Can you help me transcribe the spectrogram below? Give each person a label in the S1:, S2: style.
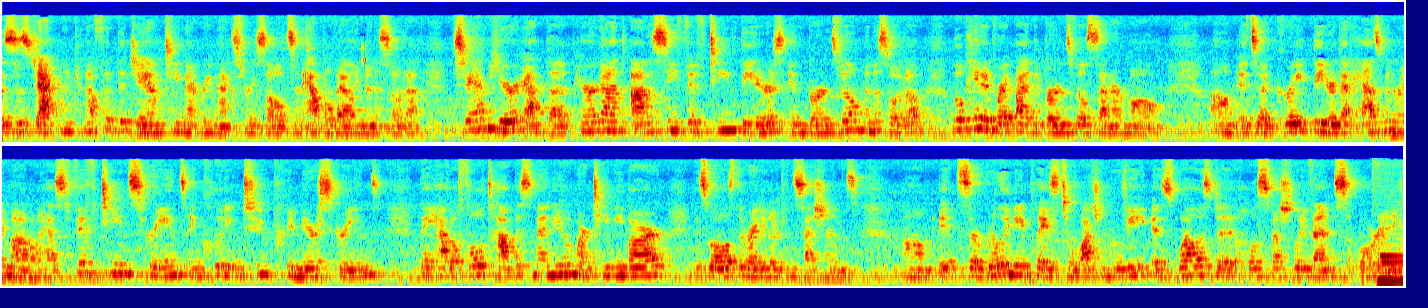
S1: This is Jacqueline Knut with the Jam Team at Remax results in Apple Valley, Minnesota. Today I'm here at the Paragon Odyssey 15 Theaters in Burnsville, Minnesota, located right by the Burnsville Center Mall. Um, it's a great theater that has been remodeled. It has 15 screens, including two premier screens. They have a full tapas menu, martini bar, as well as the regular concessions. Um, it's a really neat place to watch a movie as well as to host special events or any.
